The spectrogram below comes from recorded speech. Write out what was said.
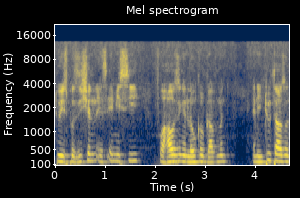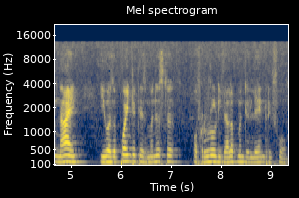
to his position as MEC for Housing and Local Government, and in 2009 he was appointed as Minister of Rural Development and Land Reform.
